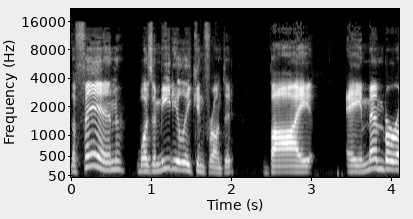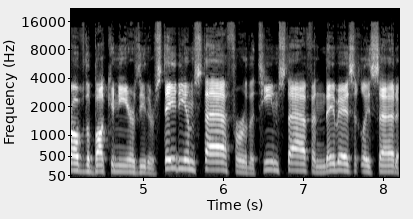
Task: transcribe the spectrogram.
the fan was immediately confronted by a member of the Buccaneers, either stadium staff or the team staff, and they basically said,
